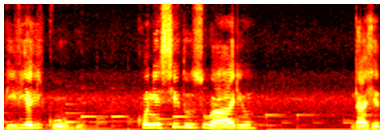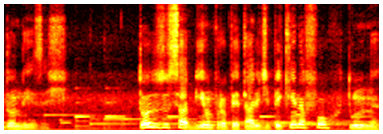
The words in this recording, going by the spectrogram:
vivia Licurgo, conhecido usuário das redondezas. Todos o sabiam proprietário de pequena fortuna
